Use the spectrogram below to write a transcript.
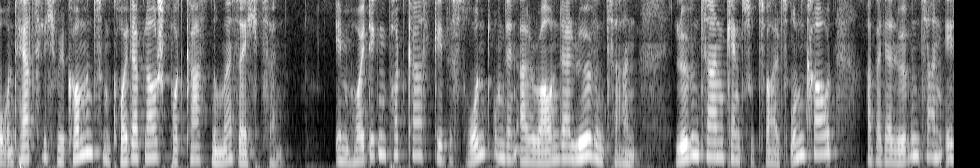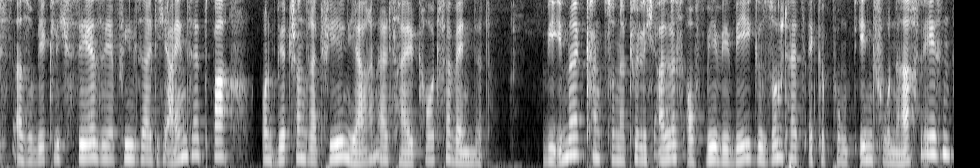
und herzlich willkommen zum Kräuterblausch Podcast Nummer 16. Im heutigen Podcast geht es rund um den Allrounder Löwenzahn. Löwenzahn kennst du zwar als Unkraut, aber der Löwenzahn ist also wirklich sehr, sehr vielseitig einsetzbar und wird schon seit vielen Jahren als Heilkraut verwendet. Wie immer kannst du natürlich alles auf www.gesundheitsecke.info nachlesen.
